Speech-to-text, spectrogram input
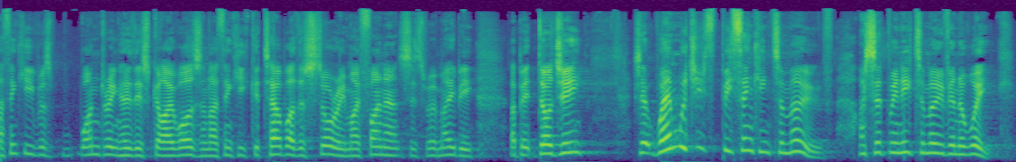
I think he was wondering who this guy was, and I think he could tell by the story my finances were maybe a bit dodgy. He said, When would you be thinking to move? I said, We need to move in a week.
